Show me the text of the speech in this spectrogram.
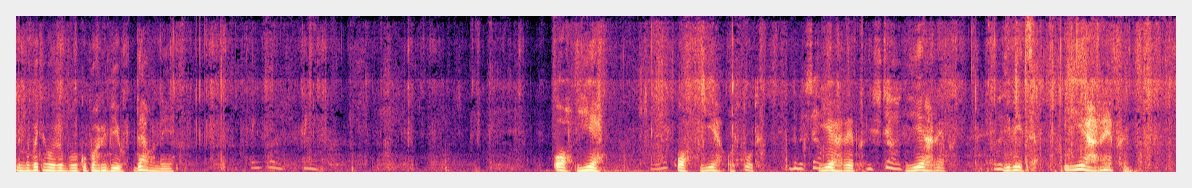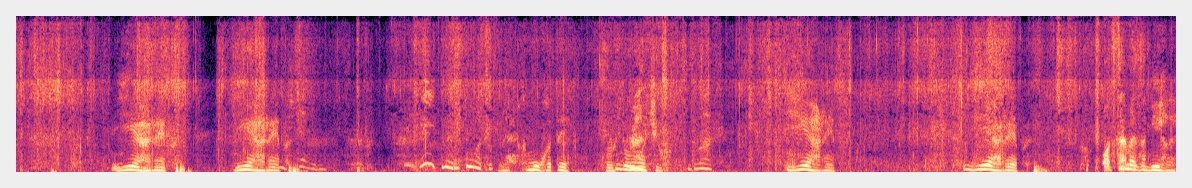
Де ми витягнули вже було купу грибів. Де вони є? О, є. О, є, ось тут. Є гриб. Є гриб. Дивіться, є гриб. Є гриб. Є гриб. Муха ти. Розтолочив. Є гриб. Є гриб. Оце ми забігли.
